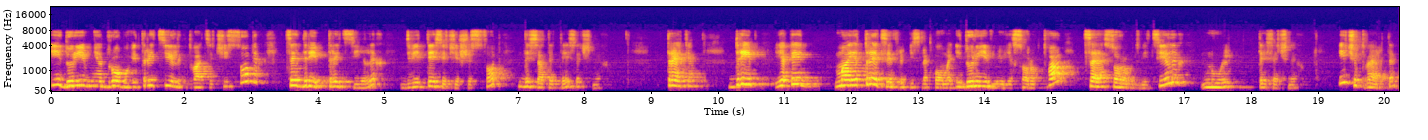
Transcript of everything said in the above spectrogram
і дорівнює дробові 3,26, це дріб 3,26 десятитисячних. Третє. Дріб, який має 3 цифри після коми і дорівнює 42, це 42,0 тисячних. І четверте.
